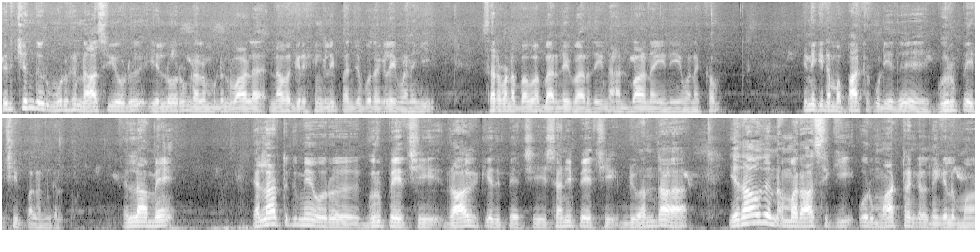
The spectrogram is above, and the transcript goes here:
திருச்செந்தூர் முருகன் ஆசியோடு எல்லோரும் நலமுடன் வாழ நவகிரகங்களை பஞ்சபூதங்களை வணங்கி சரவணபவ பரணி பாரதியின் அன்பான இணைய வணக்கம். இன்றைக்கி நம்ம பார்க்கக்கூடியது குரு பயிற்சி பலன்கள். எல்லாமே எல்லாத்துக்குமே ஒரு குரு பயிற்சி ராகு கேது பயிற்சி சனி பயிற்சி இப்படி வந்தால் ஏதாவது நம்ம ராசிக்கு ஒரு மாற்றங்கள் நிகழுமா?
